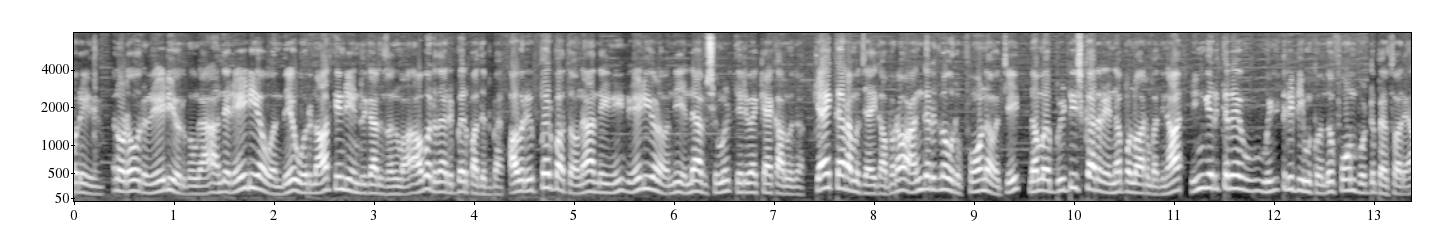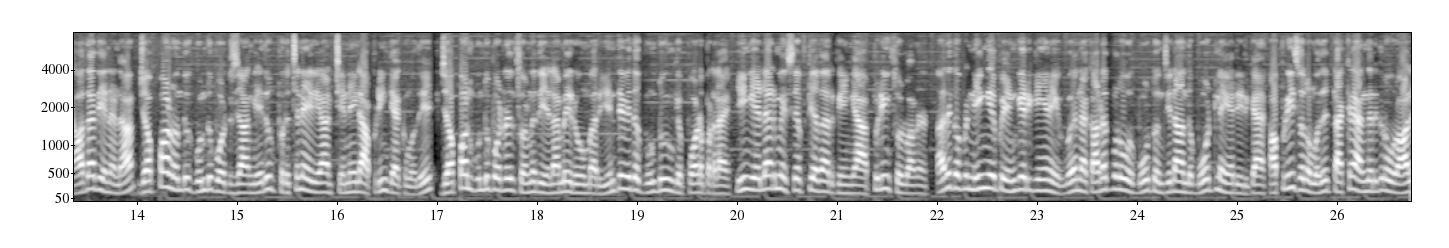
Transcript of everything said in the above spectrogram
ஒரு என்னோட ஒரு ரேடியோ இருக்குங்க. அந்த ரேடியோ வந்து ஒரு நார்த் இந்தியன் இருக்காரு சொல்லுவாங்க. அவர் தான் ரிப்பேர் பார்த்துட்டு அவர் ரிப்பேர் பார்த்தோன்னா அந்த ரேடியோல வந்து எல்லா விஷயமும் தெளிவா கேட்க ஆரம்பிக்கும் கேட்க ஆரம்பிச்சதுக்கு அப்புறம் அங்க இருக்கிற ஒரு போனை வச்சு நம்ம பிரிட்டிஷ்காரர் என்ன பண்ணுவார் பாத்தீங்கன்னா இங்க இருக்கிற மிலிட்டரி டீமுக்கு வந்து போன் போட்டு பேசுவார். அதாவது என்னன்னா ஜப்பான் வந்து குண்டு போட்டுச்சாங்க எதுவும் பிரச்சனை இல்லையா சென்னையில அப்படின்னு கேட்கும்போது ஜப்பான் குண்டு போட்டது சொன்னது எல்லாமே ரூமர் எந்தவித குண்டும் இங்க போடப்படல. நீங்க எல்லாருமே சேஃப்டியா தான் இருக்கீங்க அப்படின்னு சொல்லுவாங்க. அதுக்கப்புறம் நீங்க இப்ப எங்க இருக்கீங்க நான் கடற்குள்ள ஒரு போட் வந்து நான் அந்த போட்ல ஏறி இருக்கேன் அப்படின்னு சொல்லும்போது டக்குனு அங்க இருக்கிற ஒரு ஆள்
